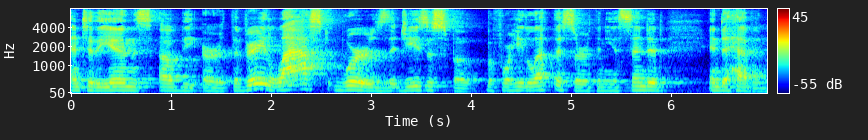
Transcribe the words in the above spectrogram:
and to the ends of the earth. The very last words that Jesus spoke before he left this earth and he ascended into heaven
